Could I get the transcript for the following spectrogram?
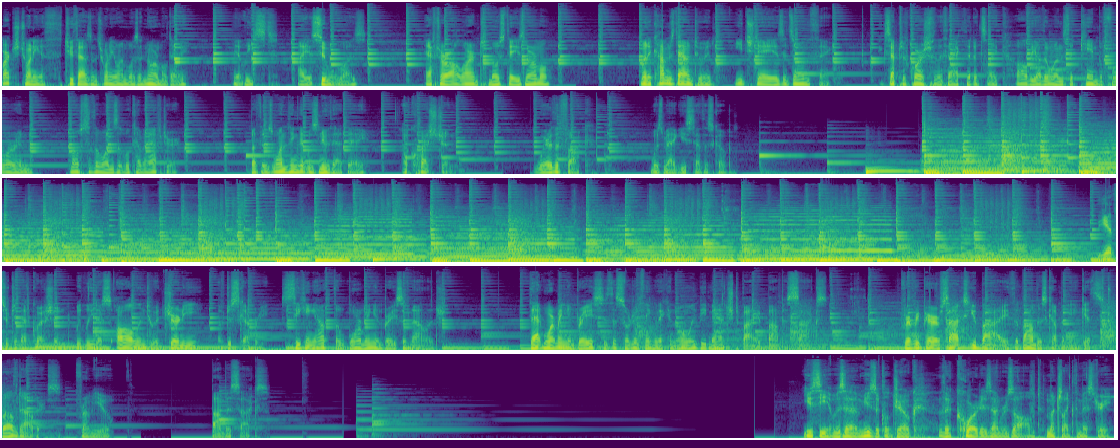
March 20th, 2021 was a normal day. At least, I assume it was. After all, aren't most days normal? When it comes down to it, each day is its own thing. Except, of course, for the fact that it's like all the other ones that came before and most of the ones that will come after. But there's one thing that was new that day a question. Where the fuck was Maggie's stethoscope? The answer to that question would lead us all into a journey of discovery, seeking out the warming embrace of knowledge. That warming embrace is the sort of thing that can only be matched by Bombas socks. For every pair of socks you buy, the Bombas company gets $12 from you. Bombas socks. You see, it was a musical joke. The chord is unresolved, much like the mystery.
